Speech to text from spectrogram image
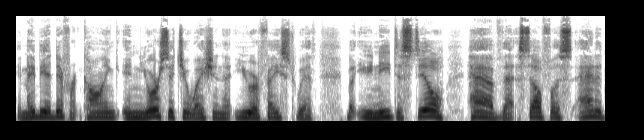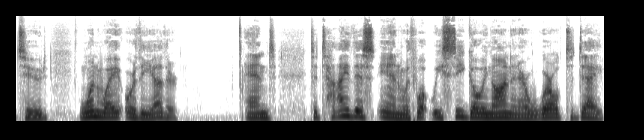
It may be a different calling in your situation that you are faced with, but you need to still have that selfless attitude one way or the other. And to tie this in with what we see going on in our world today.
